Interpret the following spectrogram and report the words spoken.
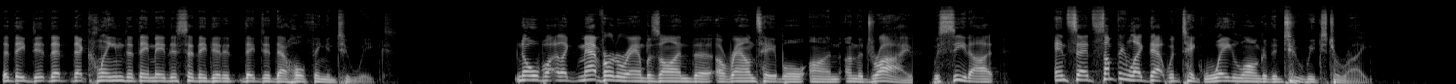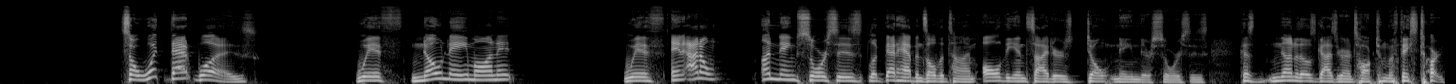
that they did that that claimed that they made this said they did it they did that whole thing in 2 weeks. Nobody like Matt Verderame was on the a roundtable on on the drive with CDOT and said something like that would take way longer than 2 weeks to write. So what that was with no name on it with and I don't unnamed sources look that happens all the time. All the insiders don't name their sources because none of those guys are going to talk to them if they start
